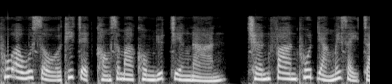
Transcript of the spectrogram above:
ผู้อาวุโสที่เจ็ดของสมาคมยุทธเจียงหนาน เฉินฟานพูดอย่างไม่ใส่ใจ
